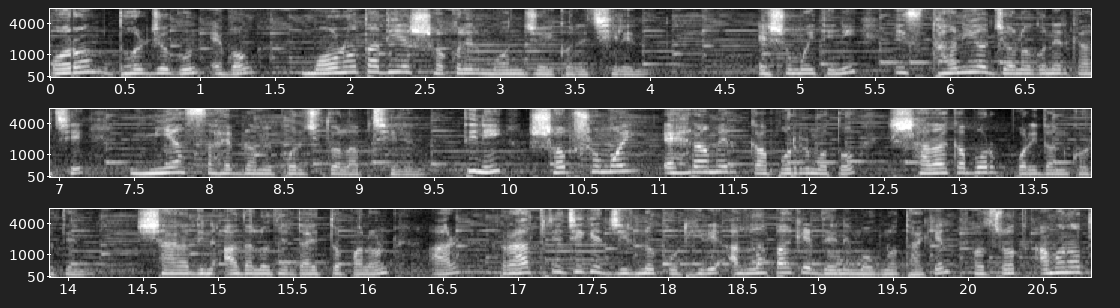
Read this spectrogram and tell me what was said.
পরম ধৈর্যগুণ এবং মৌনতা দিয়ে সকলের মন জয় করেছিলেন। এ সময় তিনি স্থানীয় জনগণের কাছে মিয়া সাহেব নামে পরিচিত লাভ ছিলেন। তিনি সবসময় এহরামের কাপড়ের মতো সাদা কাপড় পরিধান করতেন। সারাদিন আদালতের দায়িত্ব পালন আর রাত্রি জেগে জীর্ণ কুঠিরে আল্লাহ পাকের দেনে মগ্ন থাকেন হজরত আমানত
